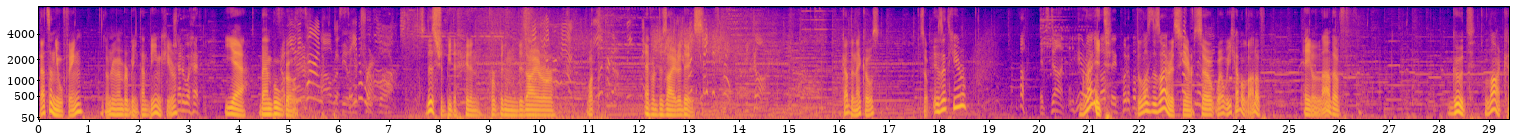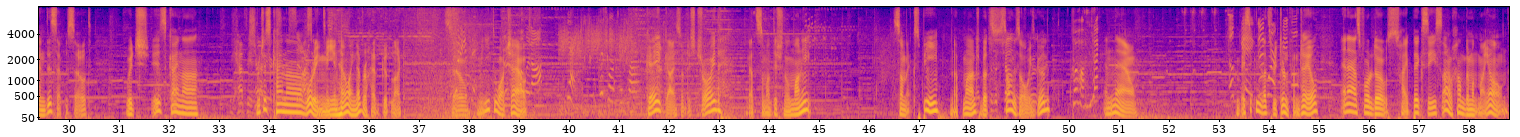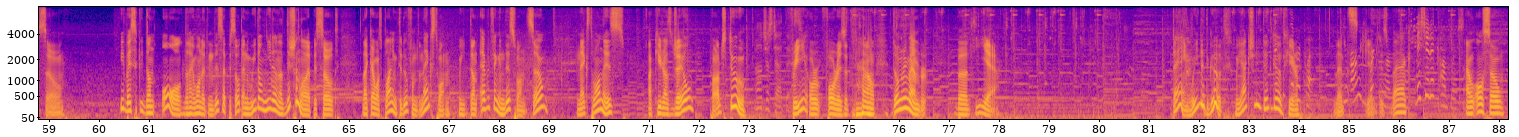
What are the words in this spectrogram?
That's a new thing. Don't remember be that being here. Shadow ahead. Yeah, bamboo grove. Anytime, just say the word. So this should be the hidden forbidden desire or whatever desire it is. Make this quick. Got the echoes. So is it here? It's done. Here Great. thought they'd put up a The Lost fight. Desire is here. So well we have a lot of a lot of good luck in this episode. Which is kinda We have the which is kinda worrying me, you know, I never had good luck. So we need to watch out. Okay, guys are destroyed. Got some additional money. Some XP, not much, but some is always good. And now, basically let's return from jail. And as for those high pixies, I'll hunt them on my own, so... We've basically done all that I wanted in this episode, and we don't need an additional episode, like I was planning to do from the next one. We've done everything in this one, so... Next one is... Akira's Jail, Part 2. I'll just add this. Three or four is it now? Don't remember. But yeah. Dang, we did good. We actually did good This is the here. Let's get this back. Mission accomplished. I'll also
